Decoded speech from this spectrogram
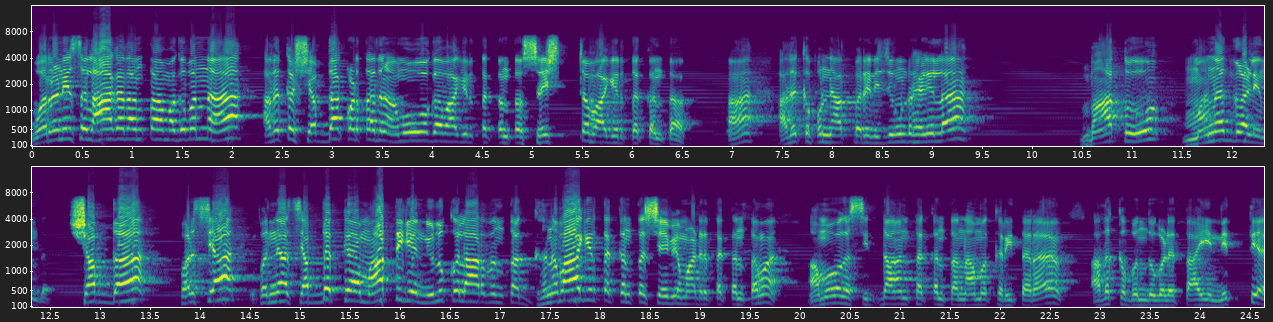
ವರ್ಣಿಸಲಾಗದಂತ ಮಗವನ್ನ ಅದಕ್ಕೆ ಶಬ್ದ ಕೊಡ್ತಾ ಇದ್ದಾನೆ ಅಮೋಘವಾಗಿರ್ತಕ್ಕಂಥ, ಶ್ರೇಷ್ಠವಾಗಿರ್ತಕ್ಕಂಥ. ಆ? ಅದಕ್ಕೆ ಪುಣ್ಯಾತ್ಮರೇ ನಿಜಗುಂಡ್ರು ಹೇಳಿಲ್ಲ? ಮಾತು ಮನಗಳಿಂದ, ಶಬ್ದ ಸ್ಪರ್ಶ ಉಪನ್ಯಾಸ, ಶಬ್ದಕ್ಕೆ ಮಾತಿಗೆ ನಿಲುಕಲಾರದಂತ ಘನವಾಗಿರ್ತಕ್ಕಂಥ ಸೇವೆ ಮಾಡಿರ್ತಕ್ಕಂಥವ ಅಮೋಘ ಸಿದ್ಧ ಅಂತಕ್ಕಂಥ ನಾಮ ಕರೀತಾರ. ಅದಕ್ಕೆ ಬಂಧುಗಳ, ತಾಯಿ ನಿತ್ಯ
